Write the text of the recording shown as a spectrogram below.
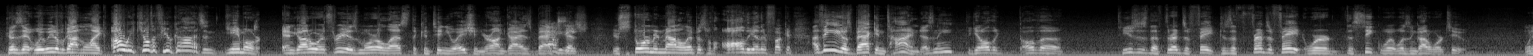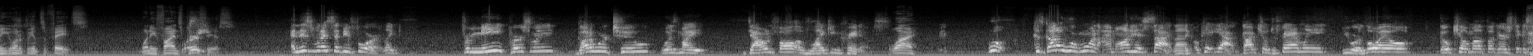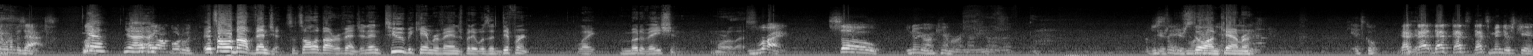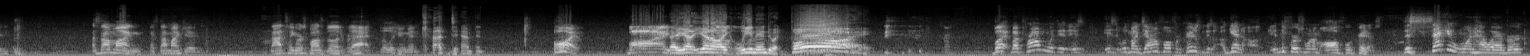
Because it we- we'd have gotten like, oh, we killed a few gods and game over. And God of War three is more or less the continuation. You're on Gaia's back. Now, you see- guys, you're storming Mount Olympus with all the other fucking. I think he goes back in time, doesn't he, to get all the all the. He uses the threads of fate because the threads of fate were the sequel was in God of War two, when he went up against the Fates, when he finds Well, see- Perseus. and this is what I said before. Like, for me personally, God of War 2 was my downfall of liking Kratos. Why? Well, because God of War 1, I'm on his side. Like, okay, yeah, God killed your family, you were loyal, go kill a motherfucker, stick a sword up his ass. Like, yeah, yeah. Totally I- on board with It's all about vengeance. It's all about revenge. And then two became revenge, but it was a different, like, motivation, more or less. Right. So, you know you're on camera right now, you know that, right? I'm just You're- saying. you're you still on to- camera. It's cool. That, Okay. that, that, that's, that's Minder's kid. That's not mine. That's not my kid. Not taking responsibility for that, little human. God damn it! Boy! Boy! No, you gotta, you gotta like Um, lean into it, boy. But my problem with it is, is with my downfall for Kratos because again, uh, in the first one, I'm all for Kratos. The second one, however,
